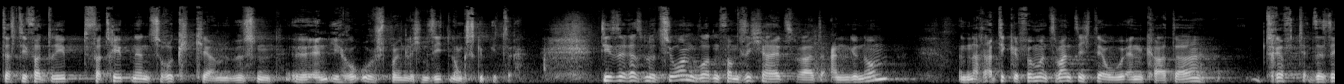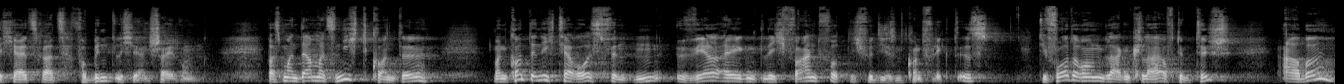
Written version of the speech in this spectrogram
dass die Vertriebenen zurückkehren müssen äh, in ihre ursprünglichen Siedlungsgebiete. Diese Resolutionen wurden vom Sicherheitsrat angenommen und nach Artikel 25 der UN-Charta trifft der Sicherheitsrat verbindliche Entscheidungen. Was man damals nicht konnte, man konnte nicht herausfinden, wer eigentlich verantwortlich für diesen Konflikt ist. Die Forderungen lagen klar auf dem Tisch, aber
